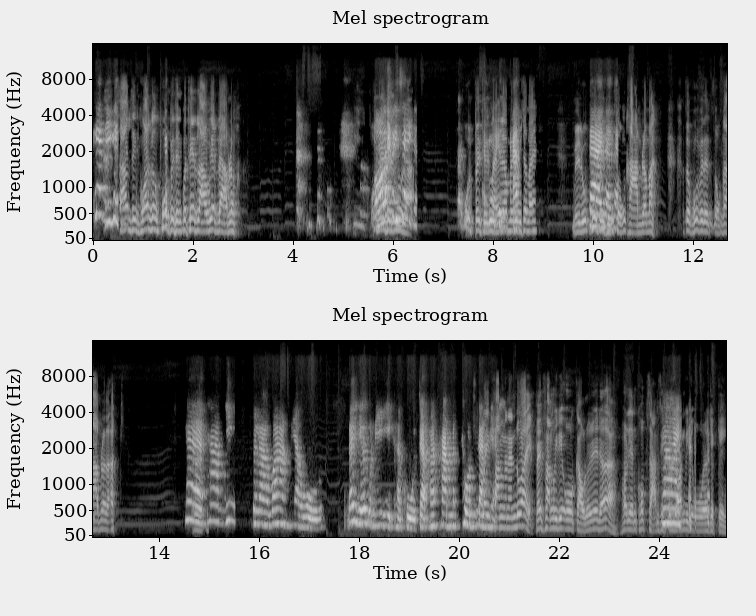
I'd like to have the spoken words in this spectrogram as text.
แค่นี้ก็สามสิบคอร์สก็พูดไปถึงประเทศลาวเวียดนามแล้วอ๋อไม่ใช่พูดไปถึงไหนแล้วไม่รู้ใช่ไหม ไม่รู้ใช่พูดไปถึงใช่สงครามแล้วมั้งต้องพูดไปถึงสงครามแล้วล่ะแค่ถ้ายิ่งเวลาว่างเนี่ยโอ้โหได้เยอะกว่านี้อีกค่ะครูจับมาทำมาชนกันไปเนี่ยฟังอันนั้นด้วย ไปฟังวิดีโอเก่าเลยด้วยเด้อพอเรียนครบสามสิบใช่ไปย้อนวิดีโอเราจะเก่ง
